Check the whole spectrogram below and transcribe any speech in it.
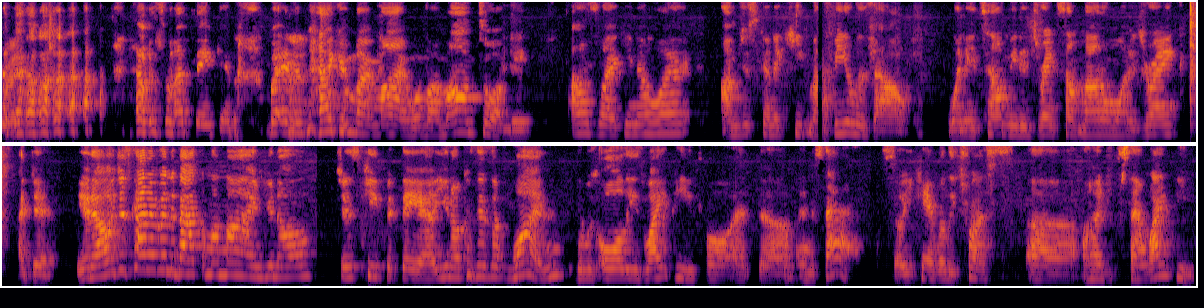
Right. that was my thinking. But in the back of my mind, what my mom taught me, I was like, you know what? I'm just gonna keep my feelers out. When they tell me to drink something I don't want to drink, I did. You know, just kind of in the back of my mind, you know, just keep it there. You know, because there's a one. There was all these white people at the in the staff, so you can't really trust uh, 100% white people.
